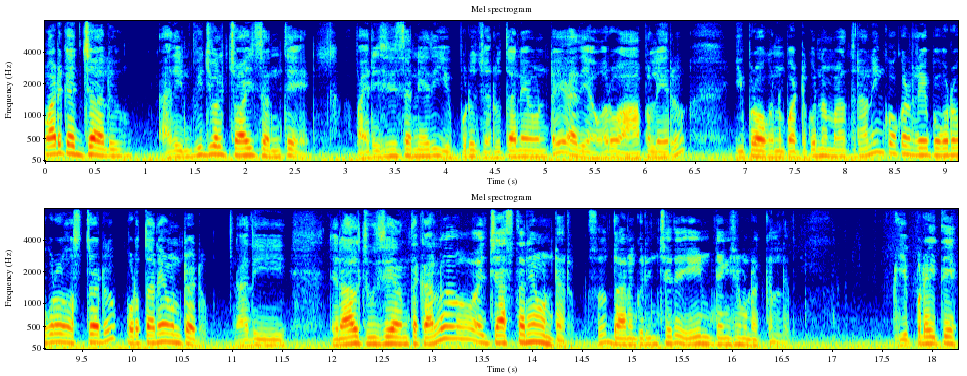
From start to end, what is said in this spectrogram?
వాడికి అది చాలు. అది ఇండివిజువల్ చాయిస్ అంతే. పైరసీస్ అనేది ఎప్పుడు జరుగుతూనే ఉంటాయి. అది ఎవరు ఆపలేరు. ఇప్పుడు ఒకరిని పట్టుకున్న మాత్రాన్ని ఇంకొకటి రేపు ఒకడు ఒకడు వస్తాడు పుడతానే ఉంటాడు. అది జనాలు చూసే అంతకాలం అది చేస్తూనే ఉంటారు. సో దాని గురించి అయితే ఏం టెన్షన్ ఉండక్కర్లేదు ఎప్పుడైతే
